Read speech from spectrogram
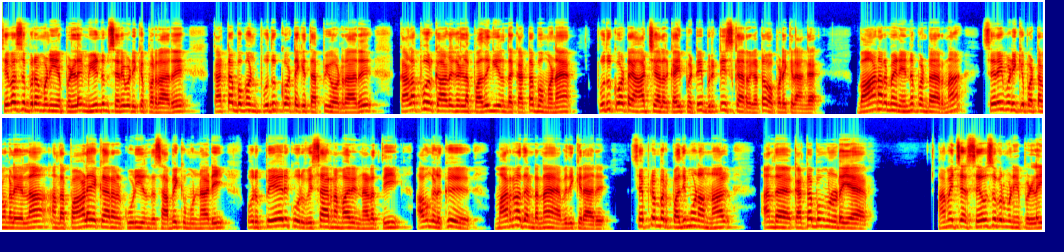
சிவசுப்பிரமணிய பிள்ளை மீண்டும் சிறைபிடிக்கப்படுறாரு கட்டபொம்மன் புதுக்கோட்டைக்கு தப்பி ஓடுறாரு. களப்பூர் காடுகளில் பதுங்கியிருந்த கட்டபொம்மனை புதுக்கோட்டை ஆட்சியாளர் கைப்பற்றி பிரிட்டிஷ்காரர்கிட்ட ஒப்படைக்கிறாங்க. பானர்மேன் என்ன பண்ணுறாருன்னா சிறைபிடிக்கப்பட்டவங்களை எல்லாம் அந்த பாளையக்காரர் கூடியிருந்த சபைக்கு முன்னாடி ஒரு பேருக்கு ஒரு விசாரணை மாதிரி நடத்தி அவங்களுக்கு மரண தண்டனை விதிக்கிறாரு. செப்டம்பர் பதிமூணாம் நாள் அந்த கட்டபொம்மனுடைய அமைச்சர் சிவசுப்பிரமணிய பிள்ளை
